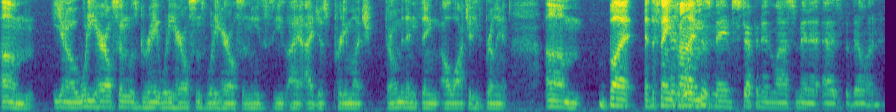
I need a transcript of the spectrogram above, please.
Um, you know, Woody Harrelson was great. Woody Harrelson's Woody Harrelson. He's he's I, I just pretty much throw him in anything. I'll watch it. He's brilliant. Um, but at the same And time, what's his name stepping in last minute as the villain?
